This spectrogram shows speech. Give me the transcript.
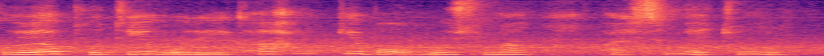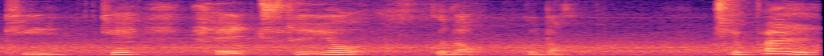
보여 보지 우리가 함께 머무시며 말씀에 좀 깊게 해주세요. 끄덕끄덕. 제발.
